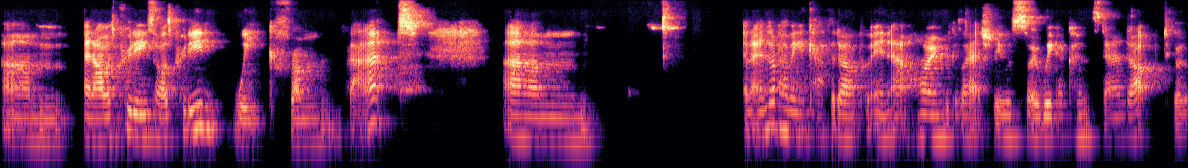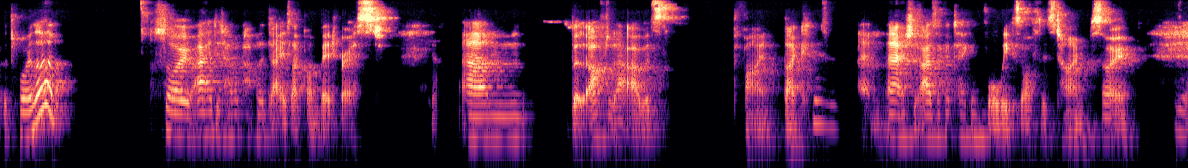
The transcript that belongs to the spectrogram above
Um, and I was pretty, so I was pretty weak from that. Um, and I ended up having a catheter put in at home because I actually was so weak I couldn't stand up to go to the toilet. So I had to have a couple of days like on bed rest. Yeah. Um, but after that, I was fine. Like, yeah. um, and actually, Isaac had taken four weeks off this time, so yeah.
